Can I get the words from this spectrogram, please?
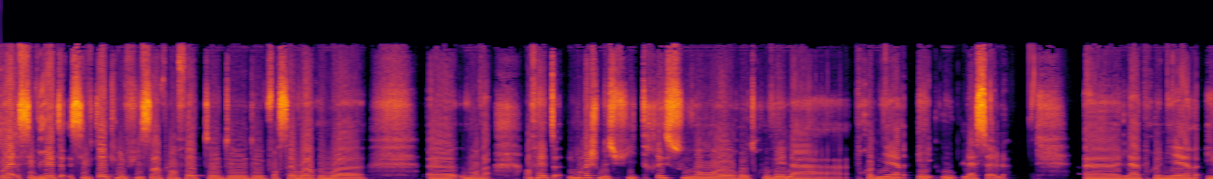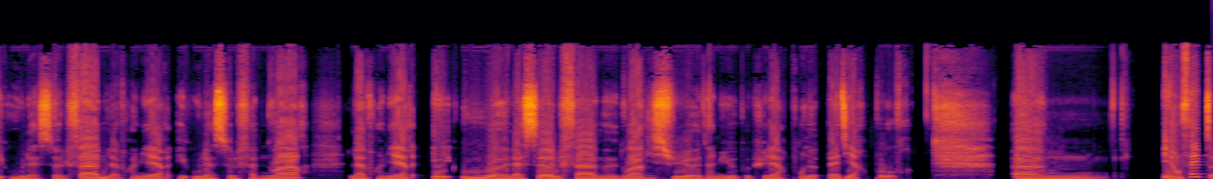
Ouais, c'est peut-être c'est peut-être le plus simple en fait de, de pour savoir où euh, euh, où on va. En fait, moi, je me suis très souvent euh, retrouvée la première et ou la seule. Euh, la première est où la seule femme, la première est où la seule femme noire, la première est où euh, la seule femme noire issue euh, d'un milieu populaire, pour ne pas dire pauvre. et en fait,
